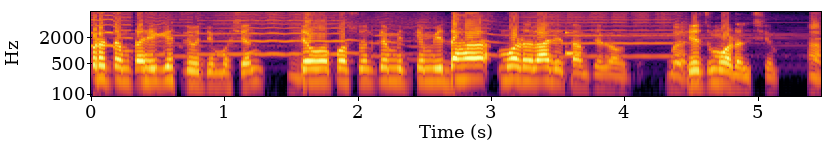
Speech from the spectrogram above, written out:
प्रथमतः ही घेतली होती मशीन तेव्हापासून कमीत कमी दहा मॉडेल आलेत आमच्या बर. गावात हेच मॉडेल सेम हा.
